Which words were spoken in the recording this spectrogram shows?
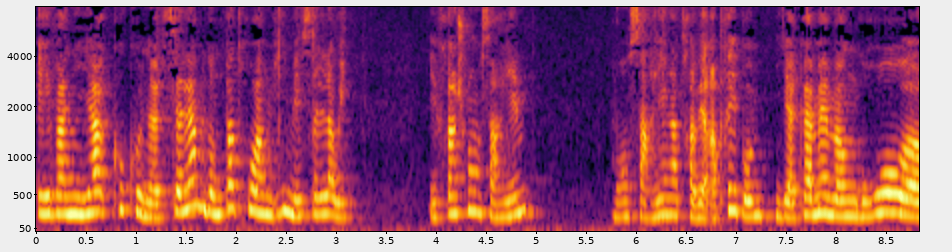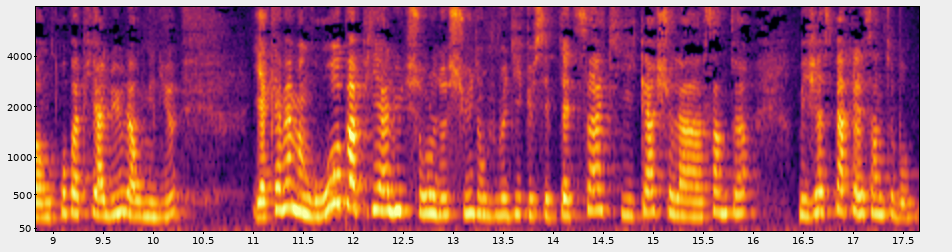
et Vanilla Coconut. Celle-là me donne pas trop envie, mais celle-là oui. Et franchement, on sent rien. Bon, on sent rien à travers. Après, bon, il y a quand même un gros, euh, un gros papier alu là au milieu. Il y a quand même un gros papier alu sur le dessus, donc je me dis que c'est peut-être ça qui cache la senteur. Mais j'espère qu'elle sente bon.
